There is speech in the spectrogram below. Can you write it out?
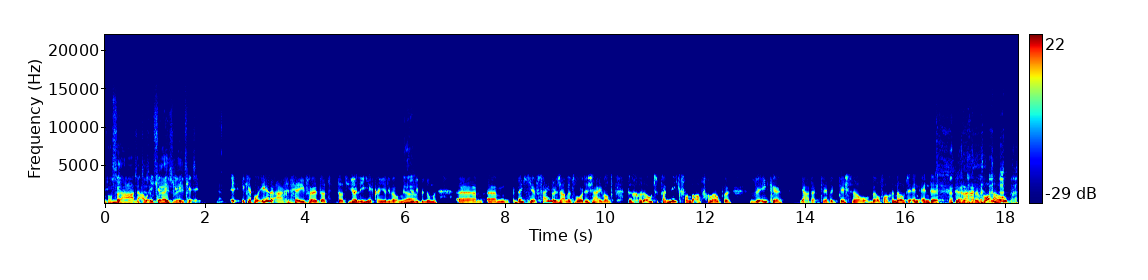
van Feyenoord. Het is een vrij ik, ik, ik heb al eerder aangegeven dat, dat jullie, ik kan jullie wel met Ja. jullie benoemen, ehm, ehm, een beetje Feyenoorders aan het worden zijn. Want de grote paniek van de afgelopen weken, ja, daar heb ik best wel, wel van genoten. En, en de, de rare wanhoop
